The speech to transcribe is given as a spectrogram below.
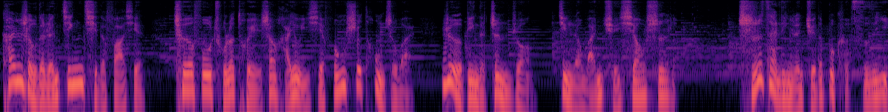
看守的人惊奇地发现，车夫除了腿上还有一些风湿痛之外，热病的症状竟然完全消失了，实在令人觉得不可思议。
